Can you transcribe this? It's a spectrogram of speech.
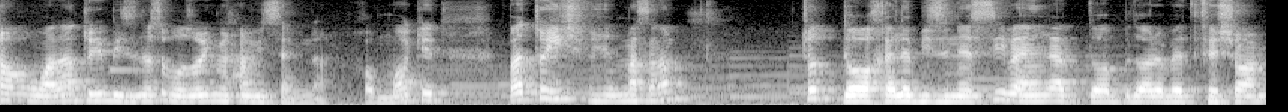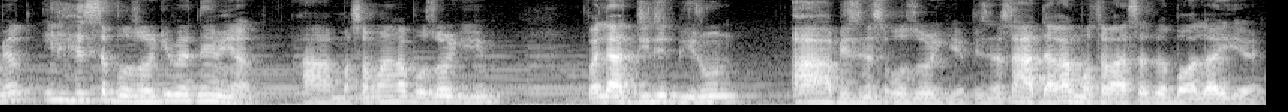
آقا اومدن توی business بزرگ میرن ایسمینار. خب ما که بعد تو هیچ مثلا تو داخل business ی و اینقدر دا- داره بهت فشار میاد این حس بزرگی بهت نمیاد. مثلا ما اینقدر بزرگیم ولی از دیدت بیرون آه business بزرگیه. business حداقل متوسط به بالاییه.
